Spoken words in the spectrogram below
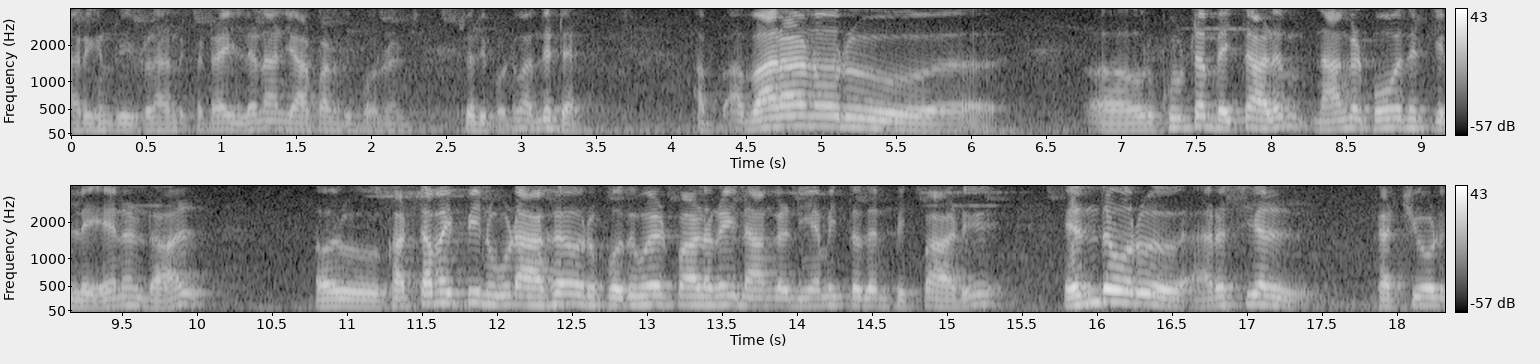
வருகின்றீர்களான்னு கேட்டால் இல்லை நான் யாழ்ப்பாணத்துக்கு போகிறேன்னு சொல்லி போட்டு வந்துட்டேன். அப் அவ்வாறான ஒரு ஒரு கூட்டம் வைத்தாலும் நாங்கள் போவதற்கில்லை ஏனென்றால் ஒரு கட்டமைப்பின் ஊடாக ஒரு பொது வேட்பாளரை நாங்கள் நியமித்ததன் பிற்பாடு எந்த ஒரு அரசியல் கட்சியோடு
